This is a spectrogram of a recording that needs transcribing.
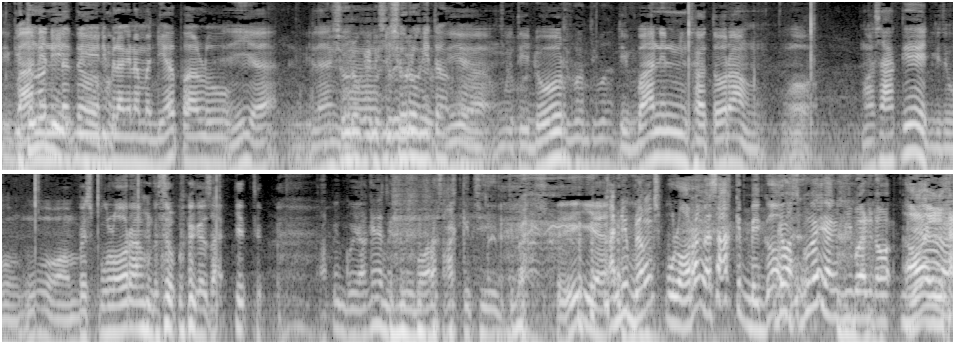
Itu lu di, di- dibilangin sama dia apa lu Iya, dibilang. disuruh disuruh gitu Iya, gua tidur. Tibanin satu orang. Wah, nggak sakit gitu. Wah, sampai 10 orang tetap nggak sakit. Tapi gue yakin yang lima orang sakit sih. Iya. kan dia bilang 10 orang gak sakit bego maksud gue yang dibanding oh, oh iya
